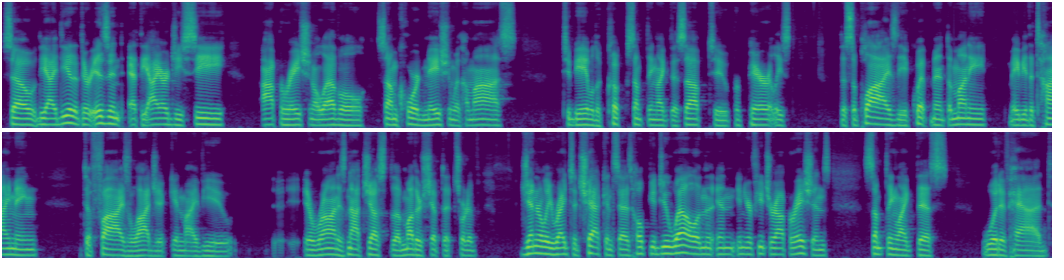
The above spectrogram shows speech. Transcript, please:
So the idea that there isn't at the IRGC operational level some coordination with Hamas to be able to cook something like this up, to prepare at least the supplies, the equipment, the money, maybe the timing defies logic in my view. Iran is not just the mothership that sort of generally writes a check and says, "Hope you do well in the, in, in your future operations." Something like this would have had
